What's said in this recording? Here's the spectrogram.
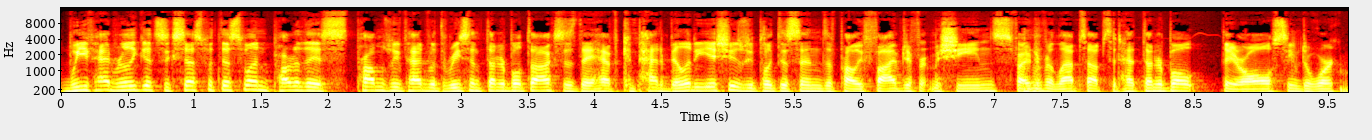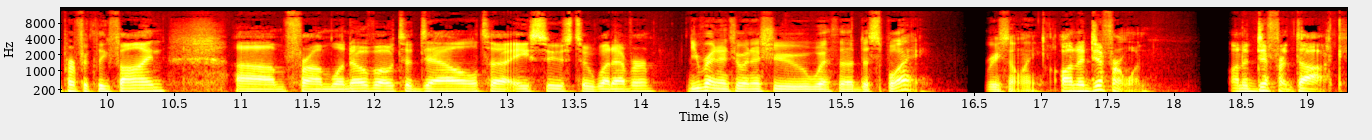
We've had really good success with this one. Part of this problems we've had with recent Thunderbolt docks is they have compatibility issues. We plugged this into probably five different machines, 5 different laptops that had Thunderbolt. They all seem to work perfectly fine, um, from Lenovo to Dell to Asus to whatever, You ran into an issue with a display recently. on a different one, on a different dock.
